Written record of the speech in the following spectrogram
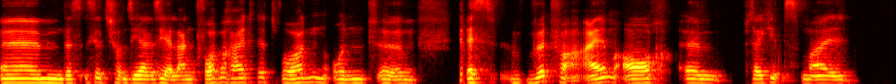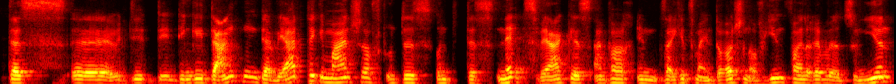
Ähm, das ist jetzt schon sehr, sehr lang vorbereitet worden und ähm, es wird vor allem auch, ähm, sage ich jetzt mal, das, äh, die, den Gedanken der Wertegemeinschaft und des, und des Netzwerkes einfach in, sage ich jetzt mal, in Deutschland auf jeden Fall revolutionieren.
